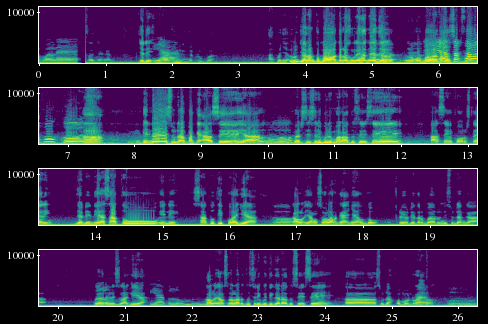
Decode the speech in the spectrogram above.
boleh. Rasanya kan. Jadi Iya. Ininya berubah. Apanya? Lu jangan ke bawah terus ngelihatnya, Jel. Lu ke bawah Iya, terus. salah fokus. Nah, ini sudah pakai AC ya, Uh-uh. versi 1500 cc, AC power steering. Jadi dia satu ini, satu tipe aja. Uh-uh. Kalau yang solar kayaknya untuk periode terbaru ini sudah nggak nggak rilis lagi ya. Iya, belum, belum. Kalau yang solar itu 1300 cc eh, sudah common rail. Mm-mm.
